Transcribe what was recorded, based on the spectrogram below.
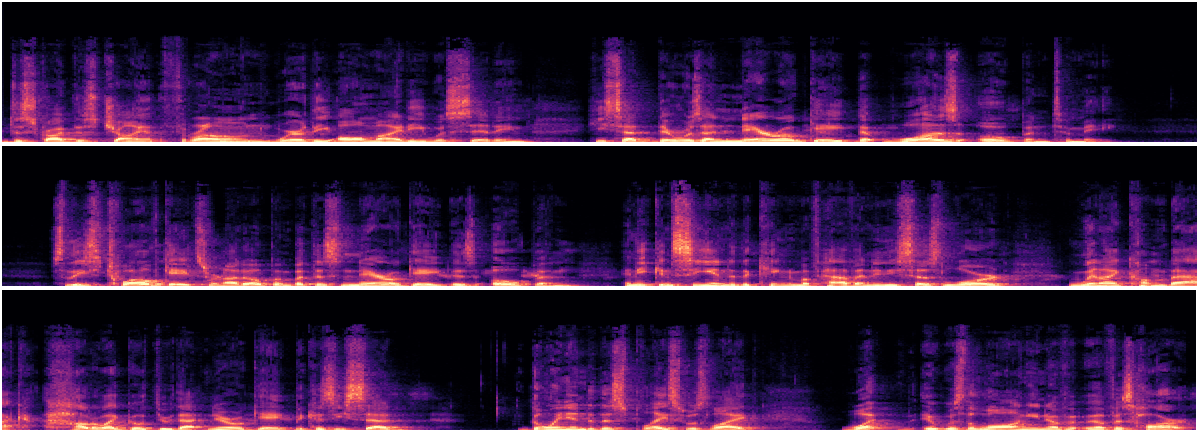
described this giant throne where the Almighty was sitting, he said there was a narrow gate that was open to me. So these 12 gates were not open, but this narrow gate is open and he can see into the kingdom of heaven. And he says, Lord, when I come back, how do I go through that narrow gate? Because he said, going into this place was like what it was the longing of, of his heart.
